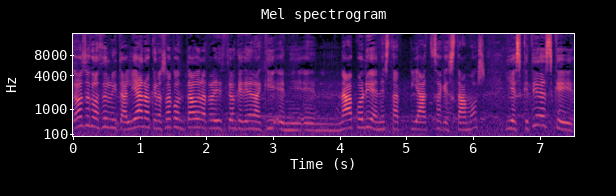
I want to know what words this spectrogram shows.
Vamos a conocer un italiano que nos ha contado una tradición que tienen aquí en, en Nápoles, en esta piazza que estamos, y es que tienes que ir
